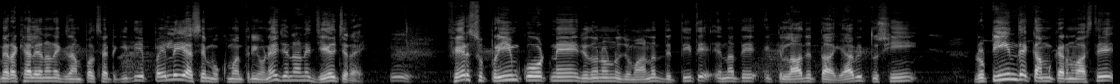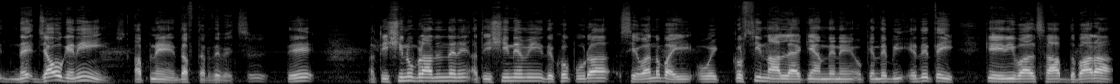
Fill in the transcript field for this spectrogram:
ਮੇਰਾ ਖਿਆਲ ਇਹਨਾਂ ਨੇ ਐਗਜ਼ਾਮਪਲ ਸੈੱਟ ਕੀਤੀ ਇਹ ਪਹਿਲੇ ਹੀ ਐਸੇ ਮੁੱਖ ਮੰਤਰੀ ਹੋਣੇ ਜਿਨ੍ਹਾਂ ਨੇ ਜੇਲ੍ਹ 'ਚ ਰਹੇ। ਫਿਰ ਸੁਪਰੀਮ ਕੋਰਟ ਨੇ ਜਦੋਂ ਉਹਨਾਂ ਨੂੰ ਜ਼ਮਾਨਤ ਦਿੱਤੀ ਤੇ ਇਹਨਾਂ ਤੇ ਇੱਕ ਲਾ ਦਿੱਤਾ ਗਿਆ ਵੀ ਤੁਸੀਂ ਰੂਟੀਨ ਦੇ ਕੰਮ ਕਰਨ ਵਾਸਤੇ ਜਾਓਗੇ ਨਹੀਂ ਆਪਣੇ ਦਫ਼ਤਰ ਦੇ ਵਿੱਚ। ਤੇ ਅਤੀਸ਼ੀ ਨੂੰ ਬਣਾ ਦਿੰਦੇ ਨੇ। ਅਤੀਸ਼ੀ ਨੇ ਵੀ ਦੇਖੋ ਪੂਰਾ ਸੇਵਾ ਨਿਭਾਈ। ਉਹ ਇੱਕ ਕੁਰਸੀ ਨਾਲ ਲੈ ਕੇ ਆਉਂਦੇ ਨੇ। ਉਹ ਕਹਿੰਦੇ ਵੀ ਇਹਦੇ ਤੇ ਹੀ ਕੇਜਰੀਵਾਲ ਸਾਹਿਬ ਦੁਬਾਰਾ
